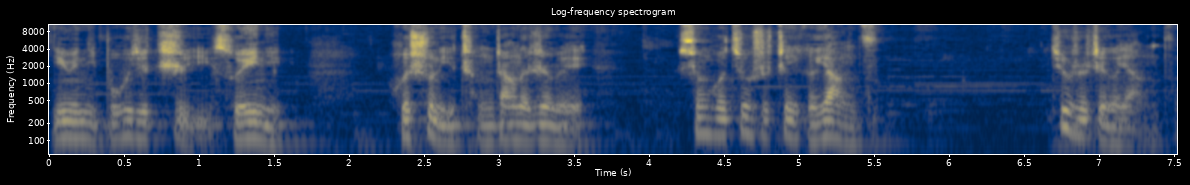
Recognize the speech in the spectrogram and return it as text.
因为你不会去质疑，所以你会顺理成章的认为生活就是这个样子，就是这个样子。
